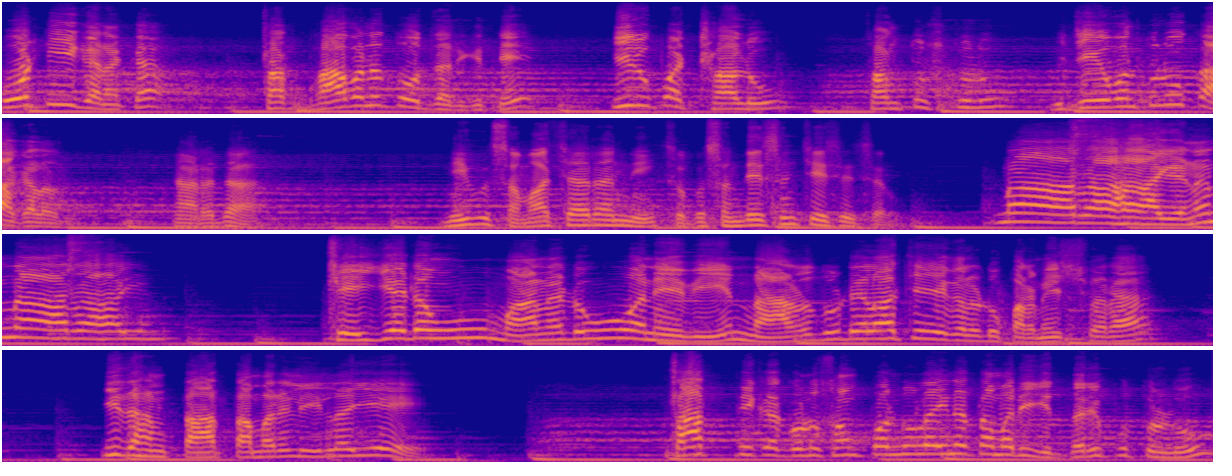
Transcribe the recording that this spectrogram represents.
పోటీ గనక సద్భావనతో జరిగితే ఇరుపక్షాలు సంతుష్టులు విజయవంతులు కాగలరు. నారద నీవు సమాచారాన్ని శుభ సందేశం చేసేశావు. నారాయణ నారాయణ. చెయ్యడం మానడం అనేవి నారదుడెలా చేయగలడు పరమేశ్వర? ఇదంతా తమరి లీలయ్యే సాత్విక గుణ సంపన్నులైన తమరి ఇద్దరి పుత్రులు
